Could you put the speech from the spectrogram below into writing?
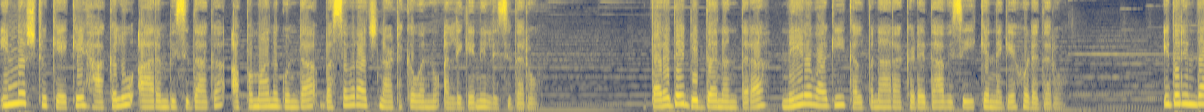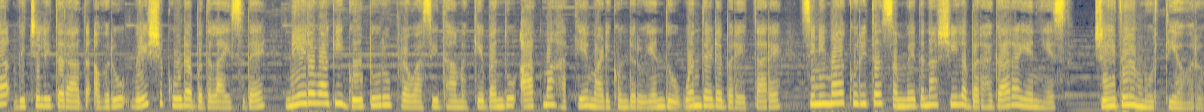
ಇನ್ನಷ್ಟು ಕೇಕೆ ಹಾಕಲು ಆರಂಭಿಸಿದಾಗ ಅಪಮಾನಗೊಂಡ ಬಸವರಾಜ್ ನಾಟಕವನ್ನು ಅಲ್ಲಿಗೆ ನಿಲ್ಲಿಸಿದರು. ಪರದೆ ಬಿದ್ದ ನಂತರ ನೇರವಾಗಿ ಕಲ್ಪನಾರ ಕಡೆ ಧಾವಿಸಿ ಕೆನ್ನೆಗೆ ಹೊಡೆದರು. ಇದರಿಂದ ವಿಚಲಿತರಾದ ಅವರು ವೇಷ ಕೂಡ ಬದಲಾಯಿಸದೆ ನೇರವಾಗಿ ಗೋಟೂರು ಪ್ರವಾಸಿ ಧಾಮಕ್ಕೆ ಬಂದು ಆತ್ಮಹತ್ಯೆ ಮಾಡಿಕೊಂಡರು ಎಂದು ಒಂದೆಡೆ ಬರೆಯುತ್ತಾರೆ ಸಿನಿಮಾ ಕುರಿತ ಸಂವೇದನಾಶೀಲ ಬರಹಗಾರ ಎನ್ ಎಸ್ ಶ್ರೀಧರ ಮೂರ್ತಿ ಅವರು.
